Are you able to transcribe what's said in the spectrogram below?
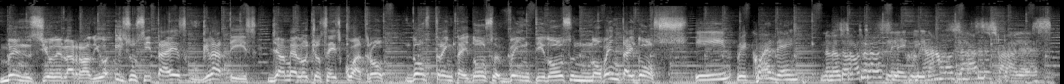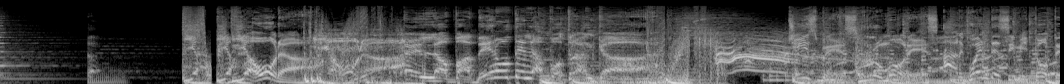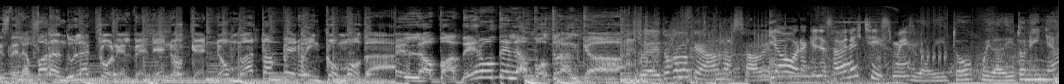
Mencione la radio y su cita es gratis. Llame al 864-232-2292. Y recuerde, nosotros le cuidamos las espaldas. Y, y- y ahora, y ahora, el lavadero de la potranca. Chismes, rumores, argüentes y mitotes de la farándula con el veneno que no mata pero incomoda. El lavadero de la potranca. Cuidadito con lo que hablas, ¿sabes? Y ahora que ya saben el chisme. Cuidadito, cuidadito, niña.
